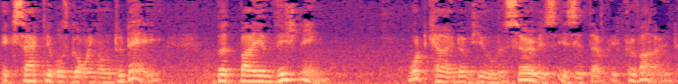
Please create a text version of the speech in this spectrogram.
exactly what's going on today, but by envisioning what kind of human service is it that we provide?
